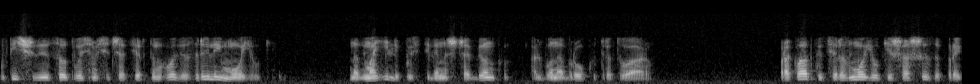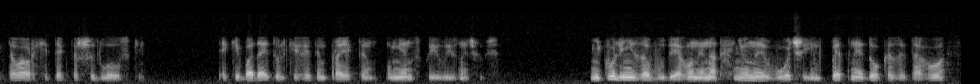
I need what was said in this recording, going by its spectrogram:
у 1984 годзе зрылі і могілкі над магілі пусцілі на шчабёнку альбо на броўку тратуару пракладку цераз могілкі шашы запраектаваў архітэктар шыдлоўскі які бадай толькі гэтым праектам у менску і вызначыўся. Ніколі не забуду ягоны натхнёныя вочы імпэтныя доказы таго што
